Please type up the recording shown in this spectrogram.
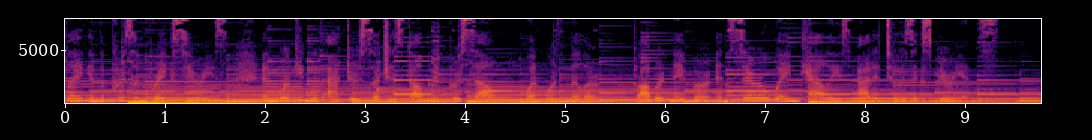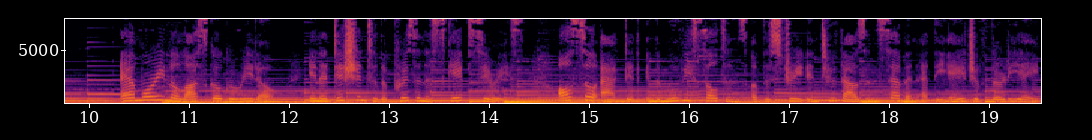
playing in the Prison Break series, and working with actors such as Dominic Purcell, Wentworth Miller, Robert Knepper and Sarah Wayne Callies added to his experience. Amaury Nolasco Garrido, in addition to the Prison Escape series, also acted in the movie Sultans of the Street in 2007 at the age of 38.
